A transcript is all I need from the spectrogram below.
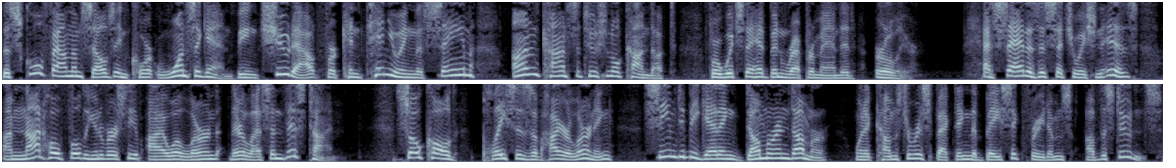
the school found themselves in court once again, being chewed out for continuing the same unconstitutional conduct for which they had been reprimanded earlier. As sad as this situation is, I'm not hopeful the University of Iowa learned their lesson this time. So called places of higher learning seem to be getting dumber and dumber when it comes to respecting the basic freedoms of the students.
